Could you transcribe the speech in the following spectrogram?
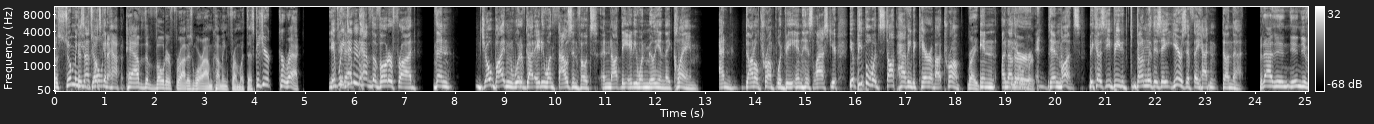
assuming you that's what's don't going to happen. have the voter fraud, is where I'm coming from with this. Because you're correct. You if we have- didn't have the voter fraud, then Joe Biden would have got 81,000 votes and not the 81 million they claim. And Donald Trump would be in his last year. You know, people would stop having to care about Trump right, in another over. 10 months because he'd be done with his eight years if they hadn't done that. but I in, in your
